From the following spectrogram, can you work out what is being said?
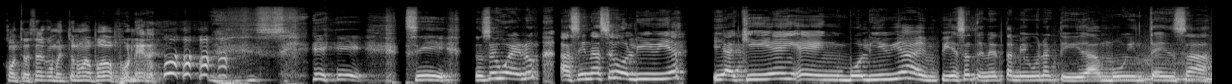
contra ese argumento no me puedo oponer. Sí, sí. Entonces, bueno, así nace Bolivia. Y aquí en, en Bolivia empieza a tener también una actividad muy intensa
